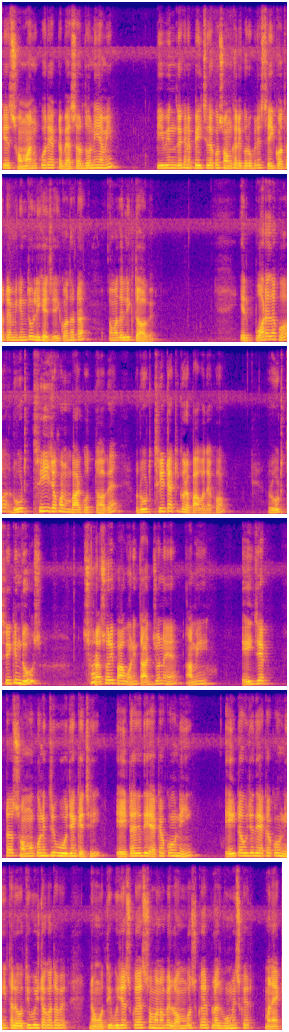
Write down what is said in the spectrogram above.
কে সমান করে একটা ব্যাসার্ধ নিয়ে আমি পি বিন্দু এখানে পেয়েছি। দেখো সংখ্যারেখার উপরে। সেই কথাটা আমি কিন্তু লিখেছি। এই কথাটা আমাদের লিখতে হবে। এরপরে দেখো রুট থ্রি যখন বার করতে হবে রুট থ্রিটা কী করে পাবো দেখো? রুট থ্রি কিন্তু সরাসরি পাবো নি তার জন্যে আমি এই যে একটা সমকোণী ত্রিভুজ এঁকেছি, এইটা যদি এক একক নিই এইটাও যদি এক একক নিই, তাহলে অতিভুজটা কত হবে? না, অতিভুজের স্কোয়ার সমান হবে লম্ব স্কোয়ার প্লাস ভূমি স্কোয়ার মানে এক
